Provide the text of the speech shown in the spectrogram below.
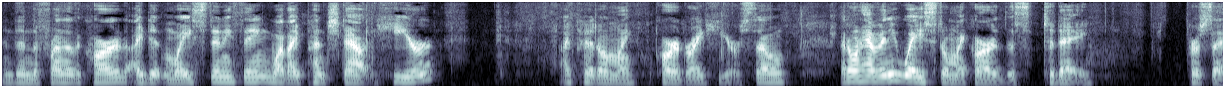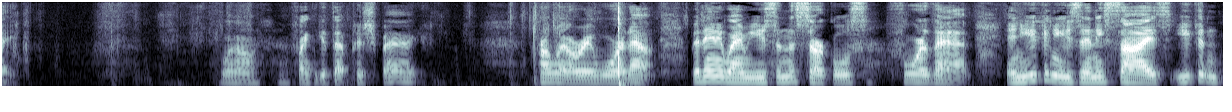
And then the front of the card, I didn't waste anything. What I punched out here, I put on my card right here. So I don't have any waste on my card this today, per se. Well, if I can get that pushed back, probably already wore it out. But anyway, I'm using the circles for that. And you can use any size. You can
